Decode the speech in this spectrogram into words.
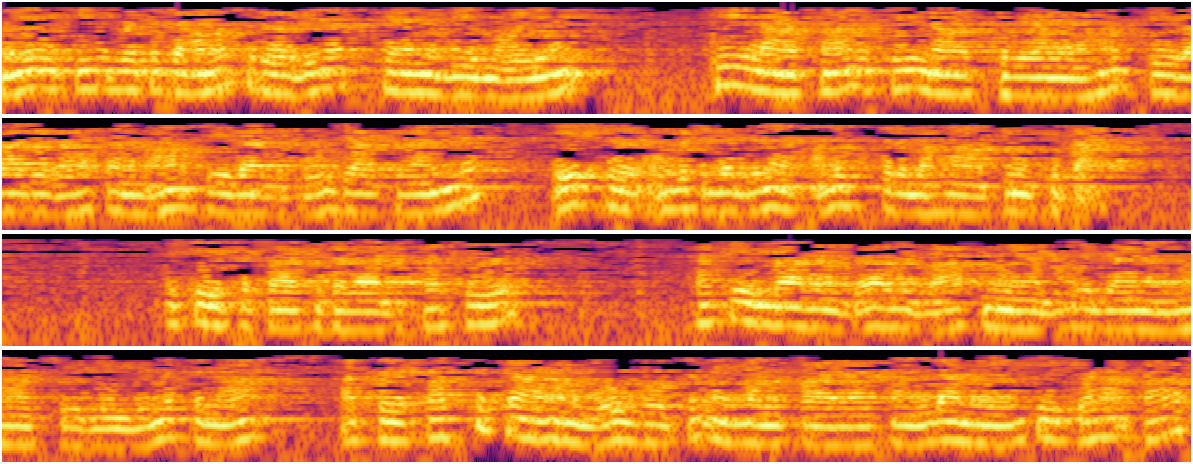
මේ කීපකට අමතරව වෙනස් කෑම දීම වලින් තේනාසන් තේනාස්ත්‍රයන් මහසේවාද රහතන් මහසේවාද පූජා කරන්න ඒක ඔබට ලැබෙන අනුත්තර මහා පින්කටයි එසේ ප්‍රකාශ කළාට පසුව සතේ බාහන දාන වාක්මය බුදුරජාණන් වහන්සේගෙන් විමසනවා අත පස්සකාරම් භෝගෝතම මන පායා සංගමයේ කීකහ කාට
